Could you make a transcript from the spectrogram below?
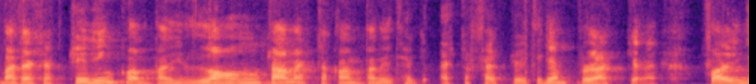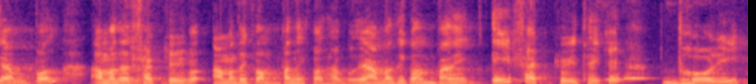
বাট একটা ট্রেডিং কোম্পানি লং টার্ম একটা কোম্পানি থেকে, একটা ফ্যাক্টরি থেকে প্রোডাক্ট কেনে। ফর এক্সাম্পল আমাদের ফ্যাক্টরি আমাদের কোম্পানির কথা বলি, আমাদের কোম্পানি এই ফ্যাক্টরি থেকে ধরি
